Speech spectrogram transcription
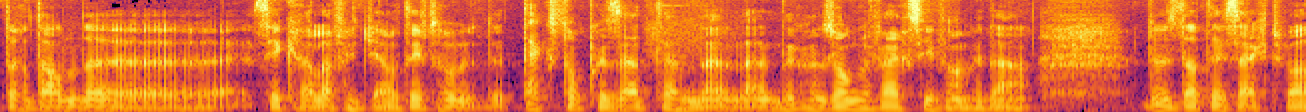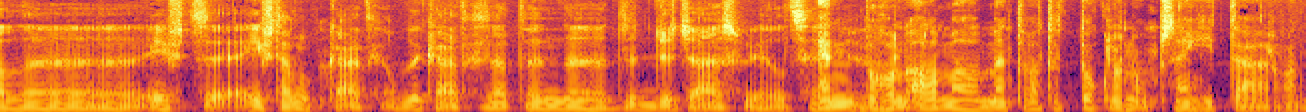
er dan, zeker Ella Fitzgerald heeft er de tekst opgezet en, en, en een gezongen versie van gedaan. Dus dat is echt wel, heeft, heeft hem op, kaart, op de kaart gezet in de, de jazzwereld. Zeker. En begon allemaal met wat te tokkelen op zijn gitaar, want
